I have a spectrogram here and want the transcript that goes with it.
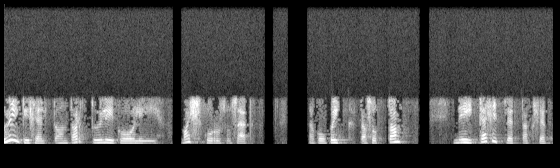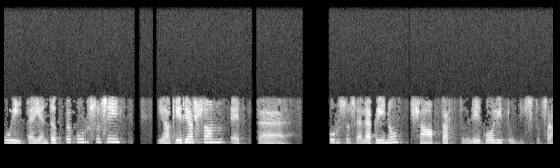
üldiselt on Tartu Ülikooli masskursused nagu kõik tasuta. Neid käsitletakse kui täiendõppekursusi ja kirjas on, et äh, kursuse läbinu saab Tartu Ülikooli tunnistuse.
